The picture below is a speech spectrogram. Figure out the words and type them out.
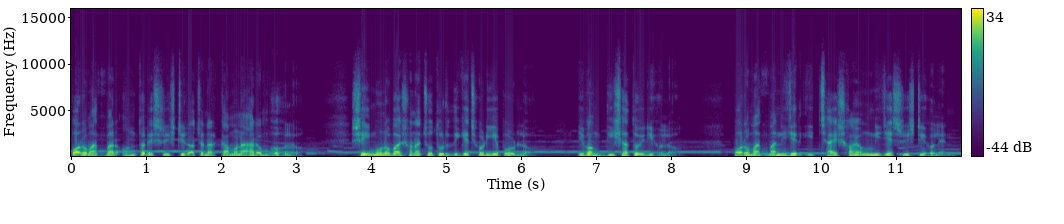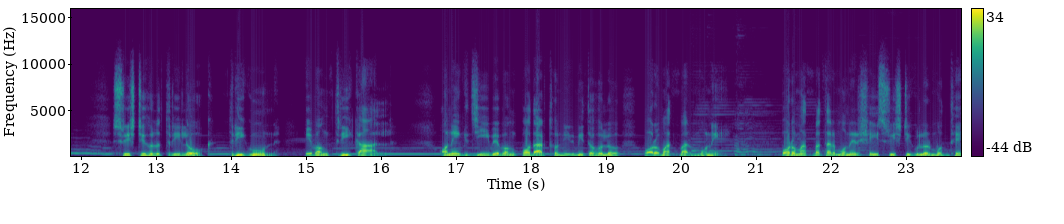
পরমাত্মার অন্তরে সৃষ্টি রচনার কামনা আরম্ভ হল। সেই মনোবাসনা চতুর্দিকে ছড়িয়ে পড়ল এবং দিশা তৈরি হল। পরমাত্মা নিজের ইচ্ছায় স্বয়ং নিজে সৃষ্টি হলেন। সৃষ্টি হল ত্রিলোক, ত্রিগুণ এবং ত্রিকাল। অনেক জীব এবং পদার্থ নির্মিত হল পরমাত্মার মনে। পরমাত্মা তার মনের সেই সৃষ্টিগুলোর মধ্যে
